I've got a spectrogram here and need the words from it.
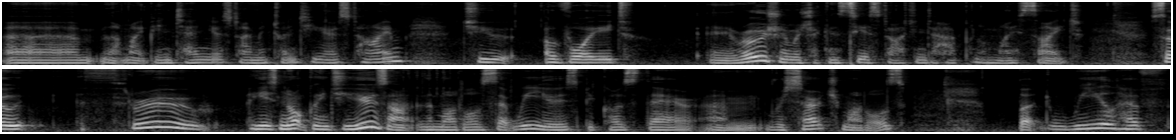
um, that might be in 10 years time, in 20 years time, to avoid erosion, which I can see is starting to happen on my site. So through, he's not going to use the models that we use because they're um, research models, but we'll have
